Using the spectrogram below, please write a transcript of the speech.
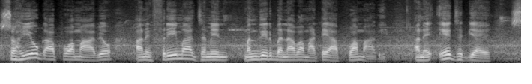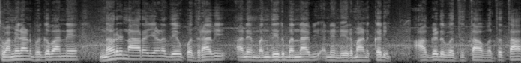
સહયોગ આપવામાં આવ્યો અને ફ્રીમાં જમીન મંદિર બનાવવા માટે આપવામાં આવી. અને એ જગ્યાએ સ્વામિનારાયણ ભગવાને નરનારાયણ દેવ પધરાવી અને મંદિર બનાવી અને નિર્માણ કર્યું. આગળ વધતા વધતા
